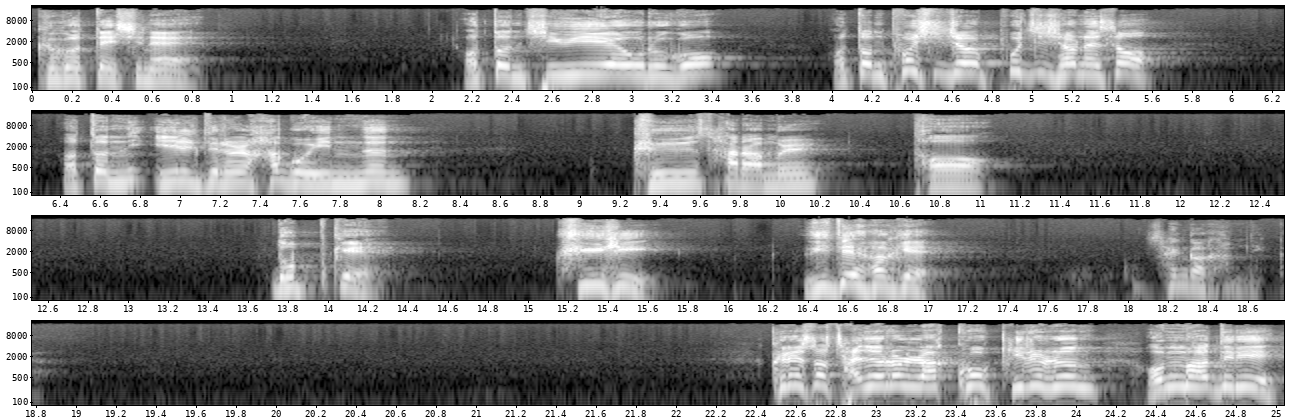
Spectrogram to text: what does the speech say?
그것 대신에 어떤 지위에 오르고 어떤 포지션, 포지션에서 어떤 일들을 하고 있는 그 사람을 더 높게, 귀히, 위대하게 생각합니까? 그래서 자녀를 낳고 기르는 엄마들이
